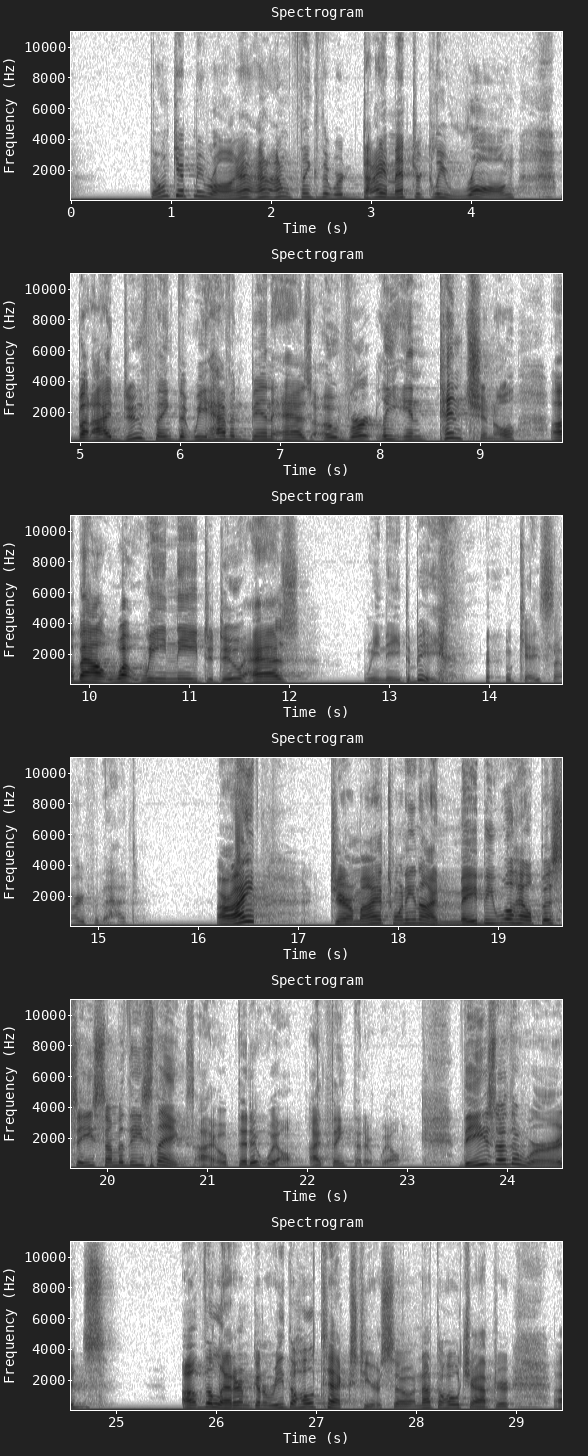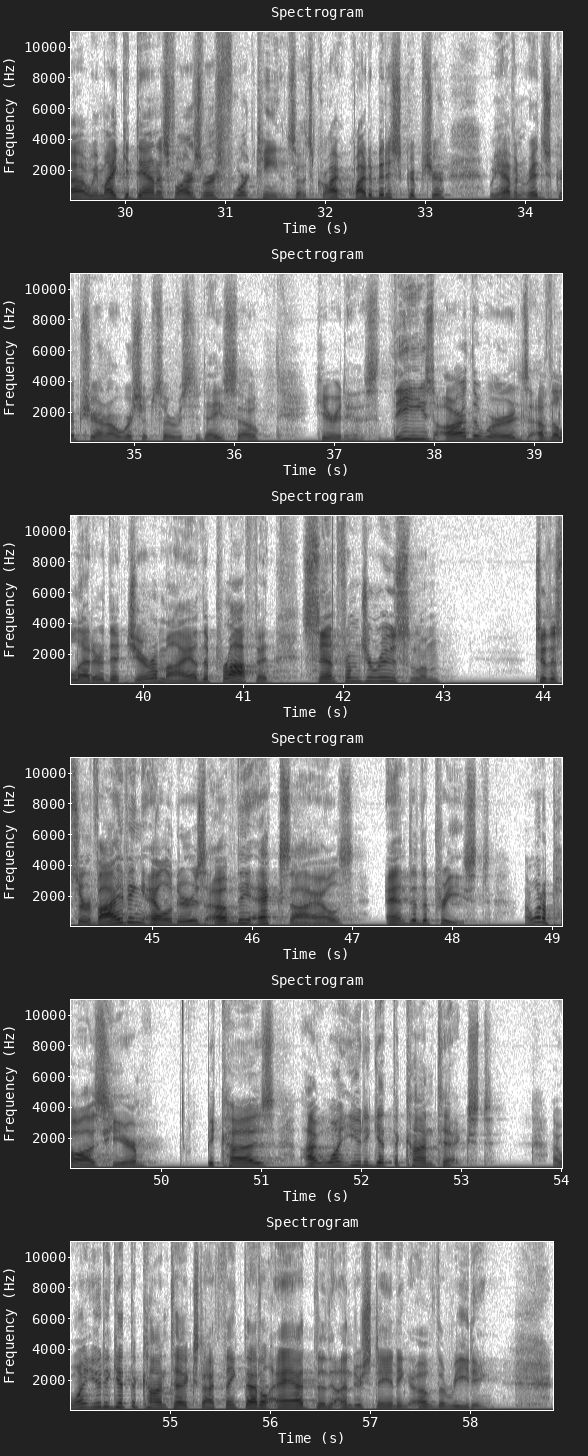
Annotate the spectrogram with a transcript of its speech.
Don't get me wrong. I, I, don't think that we're diametrically wrong, but I do think that we haven't been as overtly intentional about what we need to do as we need to be. okay, sorry for that. All right? Jeremiah 29 maybe will help us see some of these things. I hope that it will. I think that it will. These are the words of the letter. I'm going to read the whole text here, so not the whole chapter. Uh, we might get down as far as verse 14, so it's quite, quite a bit of scripture. We haven't read scripture in our worship service today, so here it is. These are the words of the letter that Jeremiah the prophet sent from Jerusalem to the surviving elders of the exiles and to the priest. I want to pause here because I want you to get the context. I want you to get the context. I think that'll add to the understanding of the reading.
